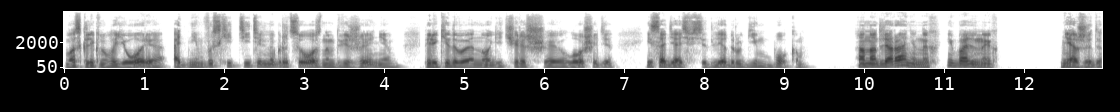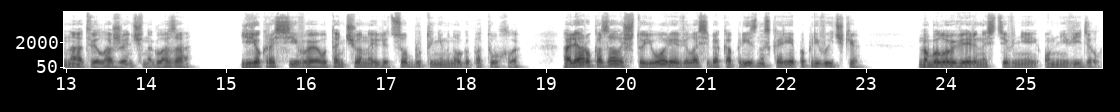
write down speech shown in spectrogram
Воскликнула Юория одним восхитительно грациозным движением, перекидывая ноги через шею лошади и садясь в седле другим боком. «Она для раненых и больных», — неожиданно отвела женщина глаза. Ее красивое, утонченное лицо будто немного потухло. Аляру казалось, что Юория вела себя капризно скорее по привычке, но былой уверенности в ней он не видел.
